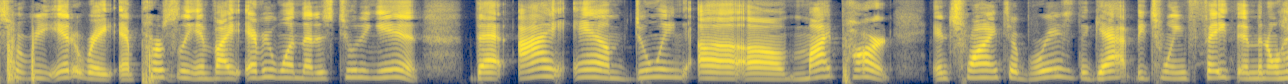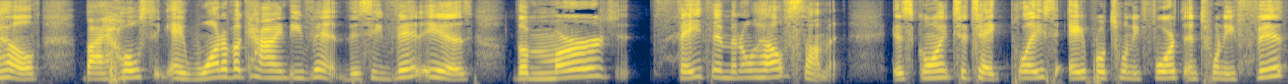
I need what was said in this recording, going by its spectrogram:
to reiterate and personally invite everyone that is tuning in that I am doing uh, uh, my part in trying to bridge the gap between faith and mental health by hosting a one of a kind event. This event is the Merge Faith and Mental Health Summit. It's going to take place April 24th and 25th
